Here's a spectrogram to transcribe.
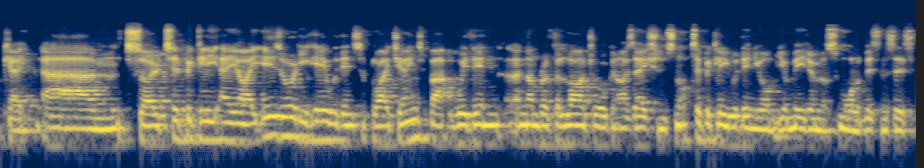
Okay, um, so typically AI is already here within supply chains, but within a number of the larger organizations, not typically within your, your medium or smaller businesses.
